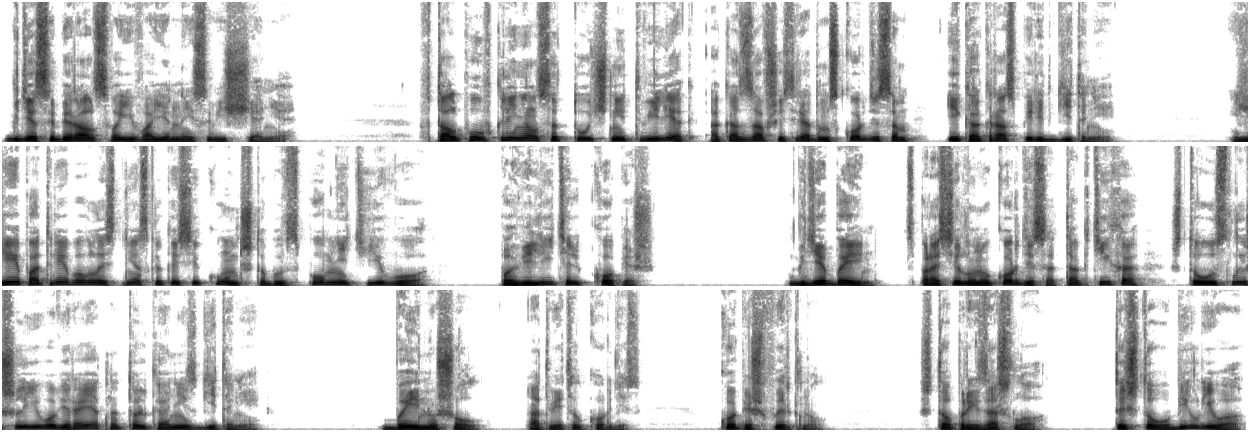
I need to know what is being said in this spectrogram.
где собирал свои военные совещания. В толпу вклинился тучный Твилек, оказавшись рядом с Кордисом и как раз перед Гитани. Ей потребовалось несколько секунд, чтобы вспомнить его. Повелитель Копиш. «Где Бэйн?» — спросил он у Кордиса так тихо, что услышали его, вероятно, только они с Гитани. «Бэйн ушел», — ответил Кордис. Копиш фыркнул. «Что произошло? Ты что, убил его?»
